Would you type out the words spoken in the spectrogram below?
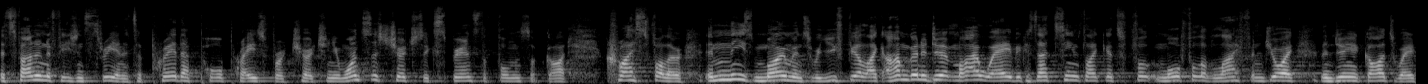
it's found in Ephesians 3, and it's a prayer that Paul prays for a church. And he wants this church to experience the fullness of God. Christ follower, in these moments where you feel like, I'm going to do it my way because that seems like it's full, more full of life and joy than doing it God's way,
